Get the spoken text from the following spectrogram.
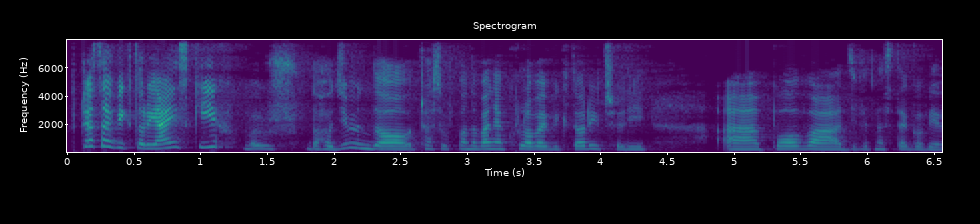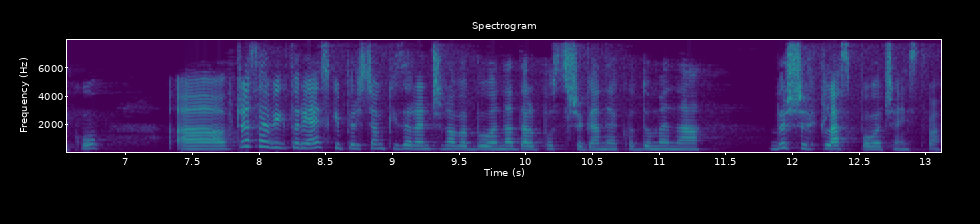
W czasach wiktoriańskich, bo już dochodzimy do czasów panowania królowej Wiktorii, czyli e, połowa XIX wieku, a w czasach wiktoriańskich pierścionki zaręczynowe były nadal postrzegane jako domena wyższych klas społeczeństwa.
